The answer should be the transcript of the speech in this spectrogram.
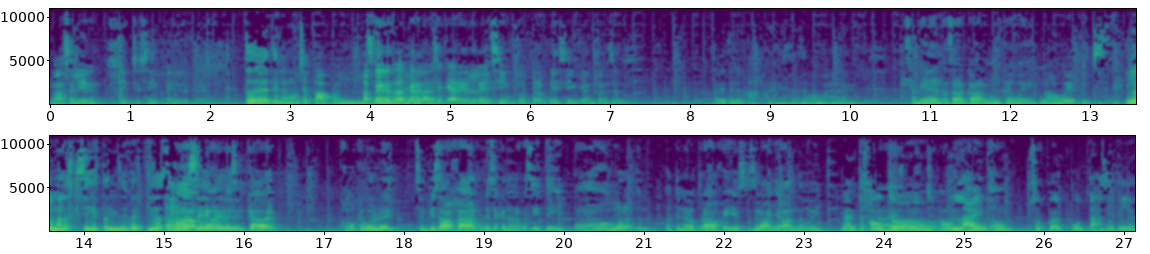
no va a salir en pinches 5 años, yo creo. Todavía tiene mucha papa el Apenas, cinco, ¿eh? apenas van a sacar el, el 5 para Play 5, entonces... Todavía tiene papa, ¿eh? esa, mamada, ¿eh? Esa mierda no se va a acabar nunca, güey. No, güey, pinches. Y lo malo es que sigue tan divertido hasta Ajá, donde no, güey. es que cada- como que vuelve, se empieza a bajar, le sacan una cosita y pum, vuelve a tener otro auge y así se lo van llevando, güey. Grand Theft Auto Online fue un super putazo que le,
